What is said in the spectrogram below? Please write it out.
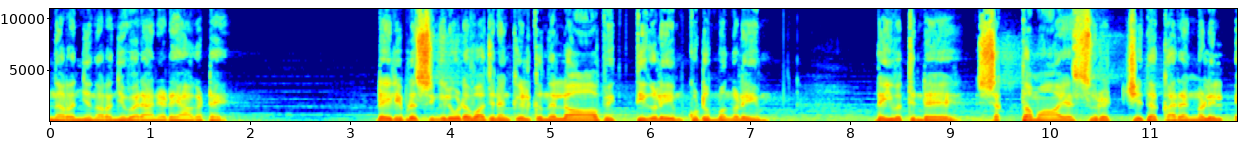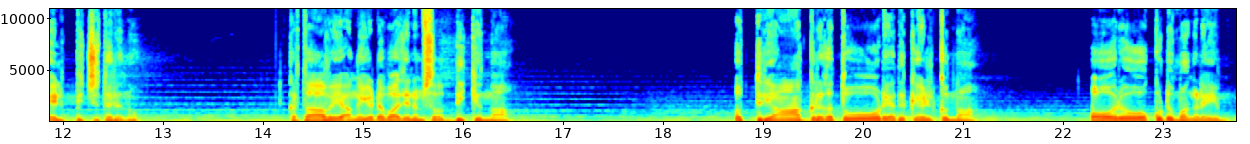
നിറഞ്ഞു നിറഞ്ഞു വരാനിടയാകട്ടെ. ഡെയിലി ബ്ലെസ്സിങ്ങിലൂടെ വചനം കേൾക്കുന്ന എല്ലാ വ്യക്തികളെയും കുടുംബങ്ങളെയും ദൈവത്തിന്റെ ശക്തമായ സുരക്ഷിത കരങ്ങളിൽ ഏൽപ്പിച്ചു തരുന്നു. കർത്താവെ അങ്ങയുടെ വചനം ശ്രദ്ധിക്കുന്ന ഒത്തിരി ആഗ്രഹത്തോടെ അത് കേൾക്കുന്ന ഓരോ കുടുംബങ്ങളെയും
